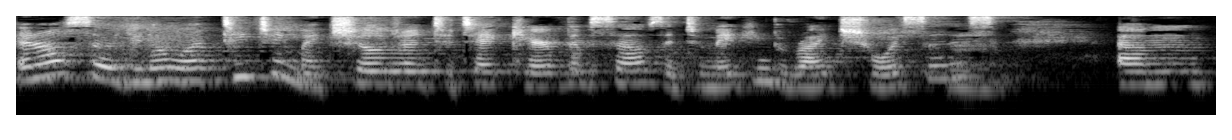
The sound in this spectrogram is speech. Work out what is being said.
And also, you know what? Teaching my children to take care of themselves and to making the right choices. Um,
